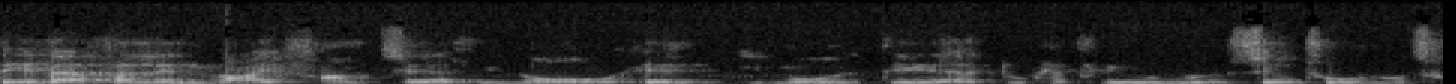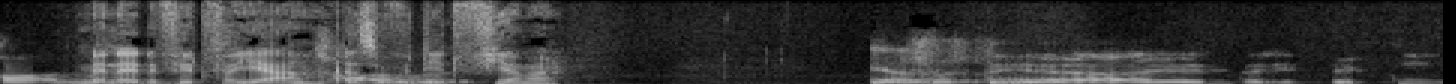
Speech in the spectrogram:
Det er i hvert fald en vej frem til, at vi når hen imod det, at du kan flyve CO2-neutralt. Men er det fedt for jer, altså for dit firma? Jeg synes, det er et, et, vigtigt,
